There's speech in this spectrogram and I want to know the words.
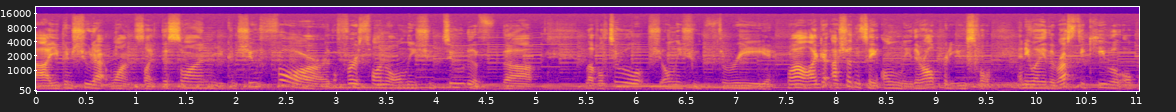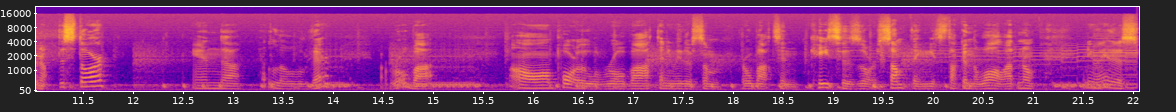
uh, you can shoot at once. Like this one, you can shoot four. The first one will only shoot two. The, the level two will only shoot three. Well, I, I shouldn't say only. They're all pretty useful. Anyway, the rusty key will open up this door. And, uh, hello there. A robot. Oh, poor little robot. Anyway, there's some robots in cases or something. It's stuck in the wall. I don't know. Anyway, those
